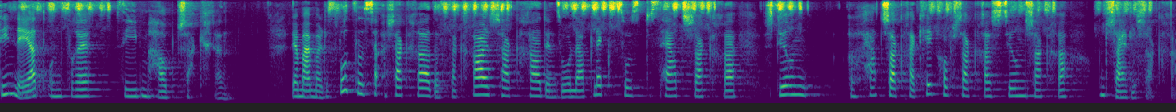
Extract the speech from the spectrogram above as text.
die nährt unsere sieben Hauptchakren. Wir haben einmal das Wurzelchakra, das Sakralchakra, den Solarplexus, das Herzchakra, Stirn, äh, Herzchakra, Kehlkopfchakra, Stirnchakra und Scheitelchakra.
